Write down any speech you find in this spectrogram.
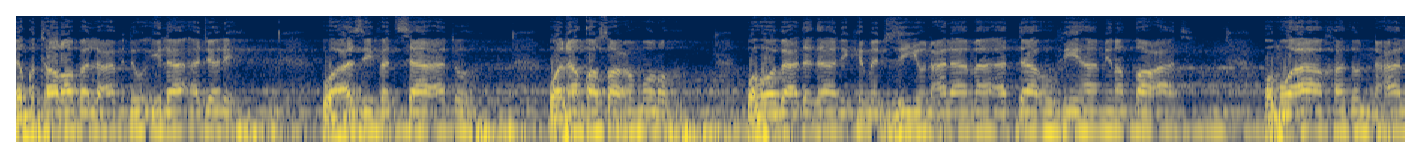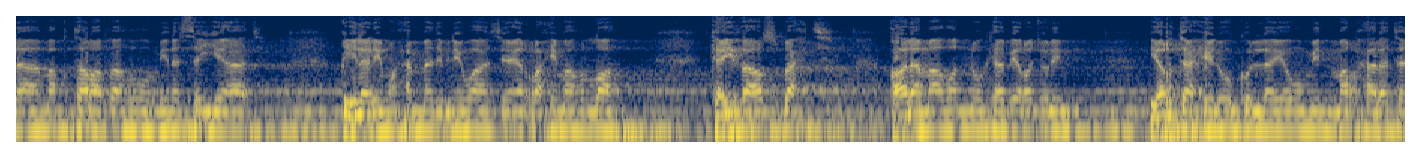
اقترب العبد إلى أجله وأزفت ساعته ونقص عمره وهو بعد ذلك مجزي على ما أداه فيها من الطاعات ومؤاخذ على ما اقترفه من السيئات. قيل لمحمد بن واسع رحمه الله كيف أصبحت؟ قال ما ظنك برجل يرتحل كل يوم مرحلة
